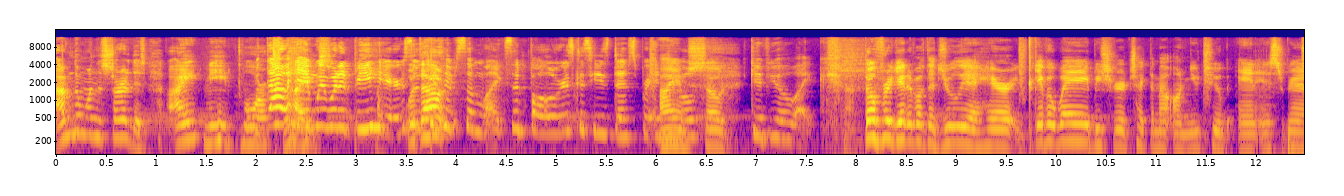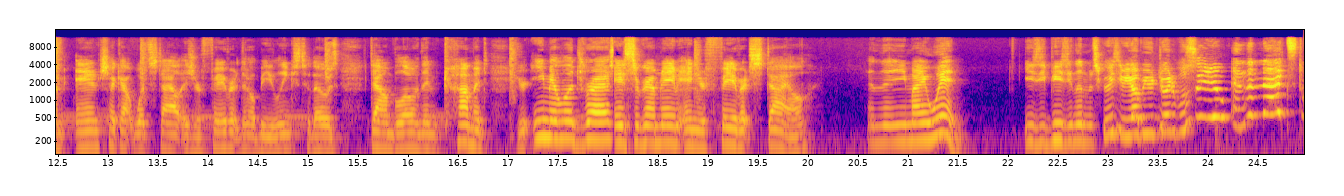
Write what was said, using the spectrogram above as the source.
I'm the one that started this. I need more Without likes. him, we wouldn't be here. So Without- give him some likes and followers because he's desperate and I he am will so give you a like. Don't forget about the Julia hair giveaway. Be sure to check them out on YouTube and Instagram and check out what style is your favorite. There'll be links to those down below. And then comment your email address, Instagram name, and your favorite style. And then you might win. Easy peasy lemon squeezy. We hope you enjoyed it. We'll see you. In the next!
